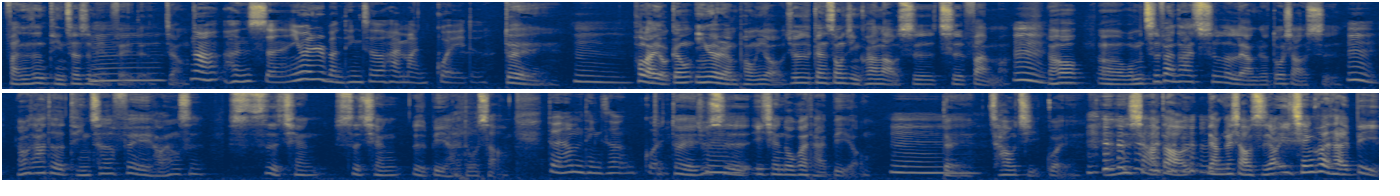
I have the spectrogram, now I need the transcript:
反正是停车是免费的，嗯、这样。那很省，因为日本停车还蛮贵的。对，嗯。后来有跟音乐人朋友，就是跟松井宽老师吃饭嘛，嗯，然后呃，我们吃饭大概吃了两个多小时，嗯，然后他的停车费好像是。四千四千日币还多少？对，他们停车很贵，对，就是一千多块台币哦。嗯，对，超级贵，我真吓到，两个小时要一千块台币。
